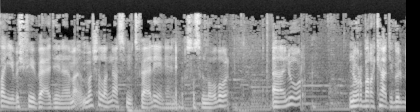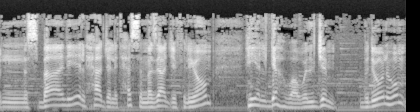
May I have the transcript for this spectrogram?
طيب إيش في بعد هنا؟ ما شاء الله الناس متفاعلين يعني بخصوص الموضوع. آه نور. نور بركات يقول بالنسبة لي الحاجة اللي تحسن مزاجي في اليوم هي القهوة والجيم. بدونهم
